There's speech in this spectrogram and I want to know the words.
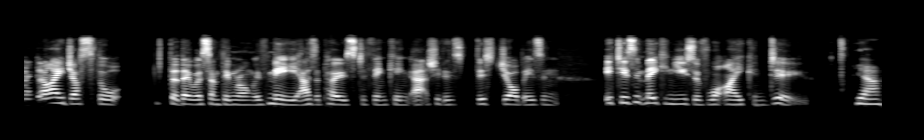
And i just thought that there was something wrong with me as opposed to thinking actually this this job isn't it isn't making use of what i can do yeah.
